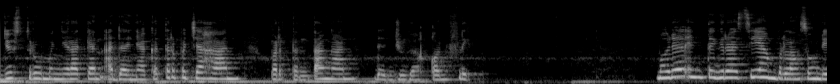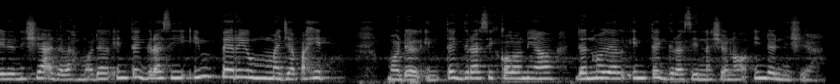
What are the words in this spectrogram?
justru menyeratkan adanya keterpecahan, pertentangan, dan juga konflik. Model integrasi yang berlangsung di Indonesia adalah model integrasi Imperium Majapahit, model integrasi kolonial, dan model integrasi nasional Indonesia.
